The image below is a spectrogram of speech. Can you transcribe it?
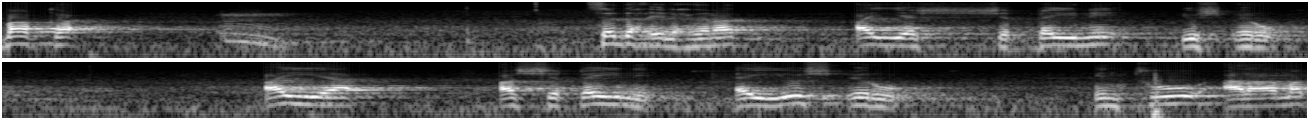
Baabka saddex iyo lixdanaad aya shiqayni yushciru. Aya ashiqayni ay yushciru. Intuu calaamad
